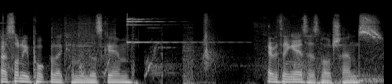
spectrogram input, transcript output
That's only Pokemon that can win this game. Everything else has no chance.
